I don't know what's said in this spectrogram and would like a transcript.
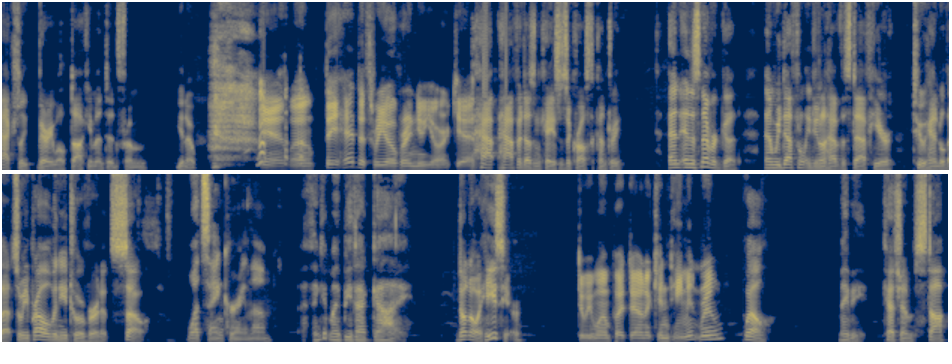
actually very well documented from, you know, yeah, well, they had the three over in New York, yeah. half, half a dozen cases across the country. And, and it's never good. And we definitely do not have the staff here to handle that, so we probably need to avert it. So, What's anchoring them? I think it might be that guy. Don't know why he's here. Do we want to put down a containment rune? Well, maybe catch him. Stop,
